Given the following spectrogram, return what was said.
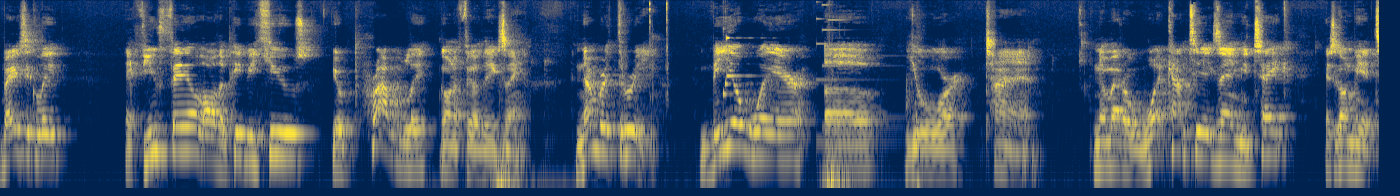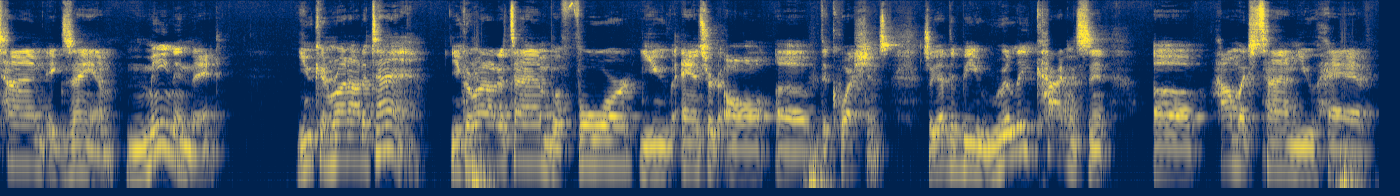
Basically, if you fail all the PBQs, you're probably going to fail the exam. Number three, be aware of your time. No matter what CompTIA exam you take, it's going to be a timed exam, meaning that you can run out of time. You can run out of time before you've answered all of the questions. So you have to be really cognizant of how much time you have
